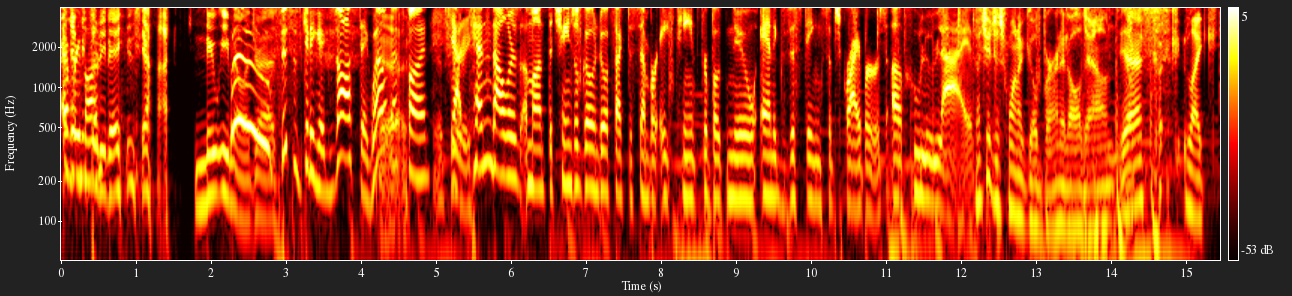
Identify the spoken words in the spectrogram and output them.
every, month. thirty days. Yeah. New email Woo! address. This is getting exhausting. Well, Yeah, that's fine. Yeah, ten dollars a month. The change will go into effect December eighteenth for both new and existing subscribers of Hulu Live. Don't you just want to go burn it all down? Yes. Like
